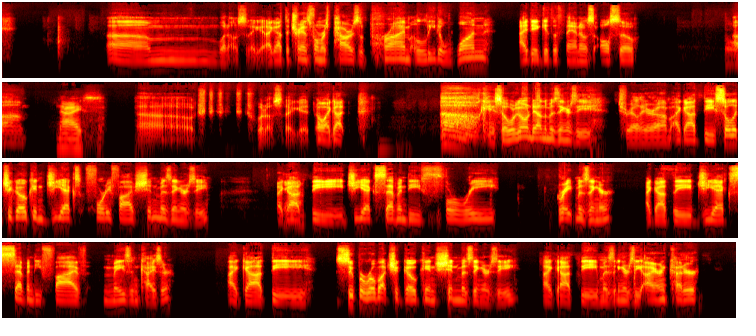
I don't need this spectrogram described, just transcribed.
Um, what else did I get? I got the Transformers Powers of Prime Elita One. I did get the Thanos also. Cool. Um, Nice. uh, what else did I get? Oh, I got. Oh, okay. So we're going down the Mazinger Z trail here. Um, I got the Sola Chogokin GX45 Shin Mazinger Z. I got the GX73 Great Mazinger. I got the GX75 Mazinkaiser. I got the Super Robot Chogokin Shin Mazinger Z. I got the Mazinger Z Iron Cutter.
